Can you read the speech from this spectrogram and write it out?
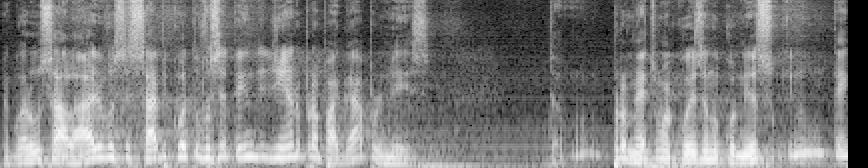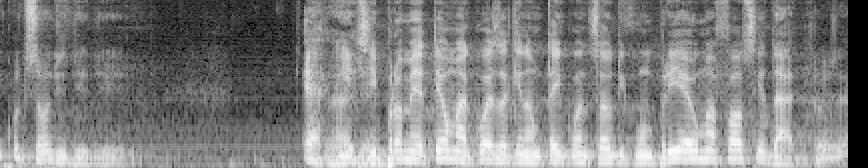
Agora, o salário, você sabe quanto você tem de dinheiro para pagar por mês. Então, promete uma coisa no começo que não tem condição de- de É, e se prometer uma coisa que não tem condição de cumprir é uma falsidade. Pois é.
